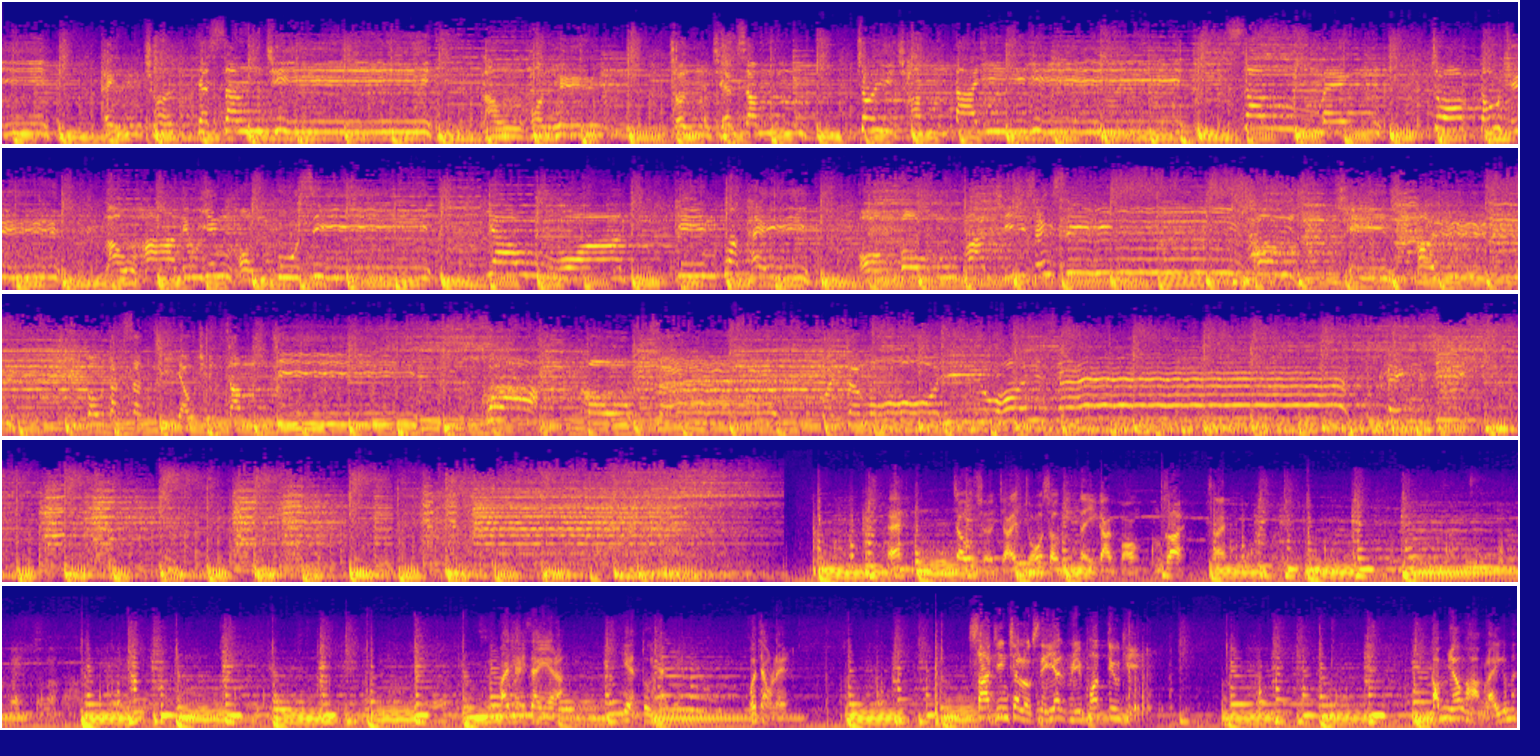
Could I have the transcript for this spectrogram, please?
拼出一生痴，流汗血，盡赤心，追尋大義。生命作赌注，留下了英雄故事。憂患見骨氣，昂步顧盼似醒獅。衝前去，全部得失只有全心知。跨步上，雲上我要去寫明知。誒，周 Sir 就喺左手邊第二間房，唔該，係。快齐晒嘢啦，啲人都齐嘅，我就嚟。沙展七六四一 report duty，咁樣行禮嘅咩？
